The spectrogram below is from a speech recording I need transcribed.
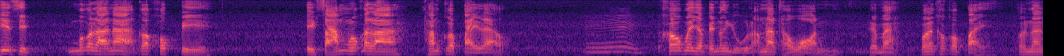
ยี่สิบมกราหน้าก็ครบปี อีกสามมกราทำก็ไปแล้ว อืมเขาไม่จำเป็นต้องอยู่อำนาจถาวรใช่ไหมเพราะฉะนั้นเขาก็ไป เพราะฉะนั้น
